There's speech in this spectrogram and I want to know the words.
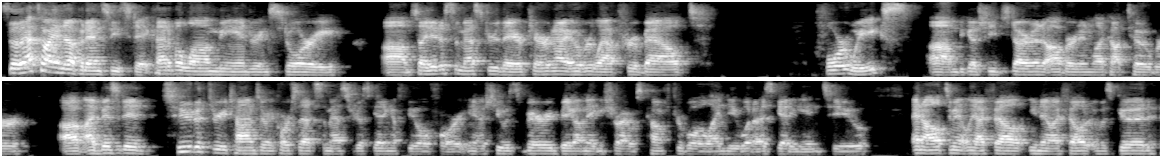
so that's how I ended up at NC State. Kind of a long, meandering story. Um, so I did a semester there. Karen and I overlapped for about four weeks um, because she started at Auburn in like October. Um, I visited two to three times during the course of that semester, just getting a feel for. You know, she was very big on making sure I was comfortable. I knew what I was getting into, and ultimately, I felt, you know, I felt it was good.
